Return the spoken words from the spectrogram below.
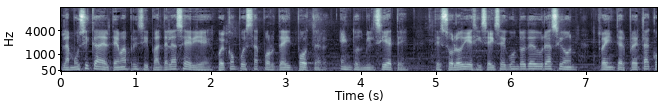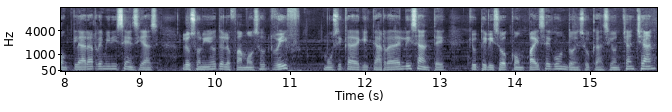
La música del tema principal de la serie fue compuesta por Dave Potter en 2007. De solo 16 segundos de duración, reinterpreta con claras reminiscencias los sonidos de los famosos riff música de guitarra deslizante que utilizó Compay Segundo en su canción Chan Chan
